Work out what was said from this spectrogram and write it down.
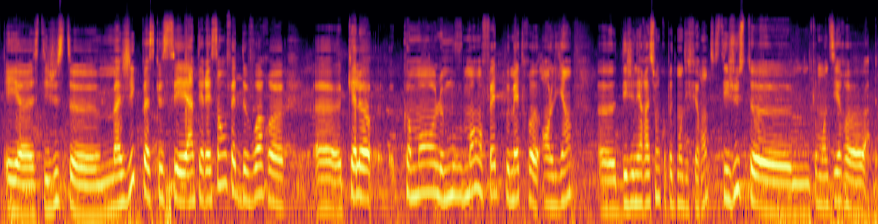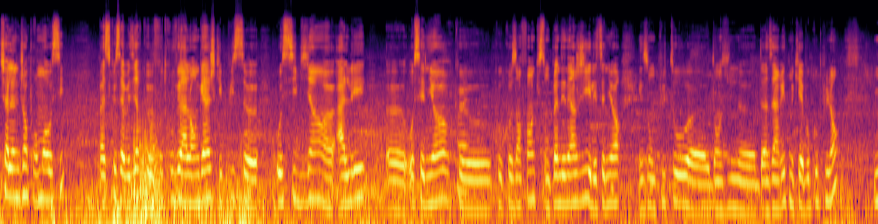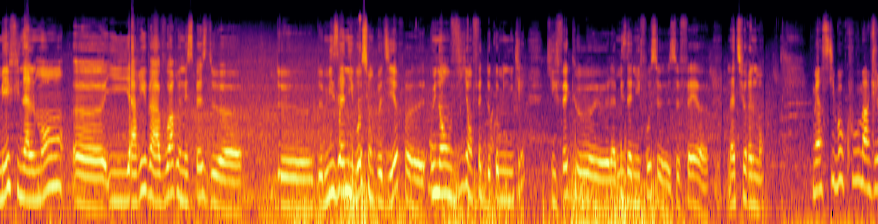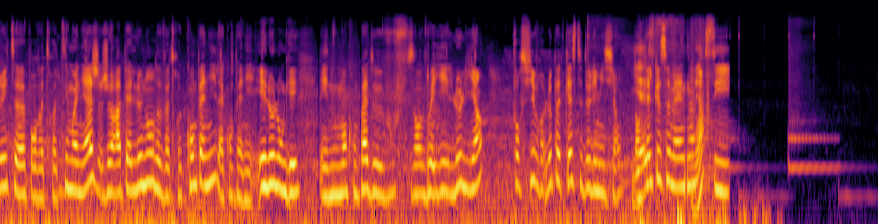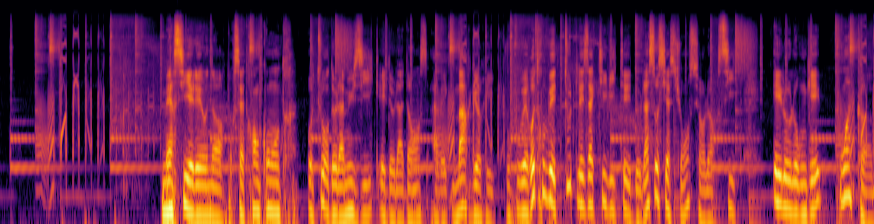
Et euh, c'était juste euh, magique parce que c'est intéressant en fait de voir euh, quel, comment le mouvement en fait peut mettre en lien des générations complètement différentes. C'était juste, comment dire, challengeant pour moi aussi parce que ça veut dire qu'il faut trouver un langage qui puisse aussi bien aller aux seniors qu'aux enfants qui sont pleins d'énergie et les seniors ils sont plutôt dans, une, dans un rythme qui est beaucoup plus lent mais finalement, euh, il arrive à avoir une espèce de, euh, de, mise à niveau, si on peut dire, euh, une envie en fait de communiquer qui fait que la mise à niveau se, se fait naturellement. Merci beaucoup Marguerite pour votre témoignage. Je rappelle le nom de votre compagnie, la compagnie Hello Longuet, et nous ne manquerons pas de vous envoyer le lien pour suivre le podcast de l'émission dans quelques semaines. Merci. Merci Éléonore pour cette rencontre autour de la musique et de la danse avec Marguerite. Vous pouvez retrouver toutes les activités de l'association sur leur site elolonguet.com.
